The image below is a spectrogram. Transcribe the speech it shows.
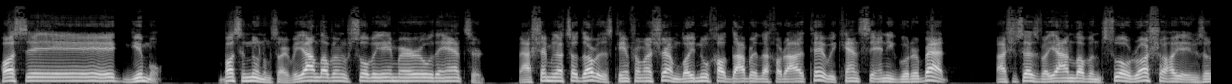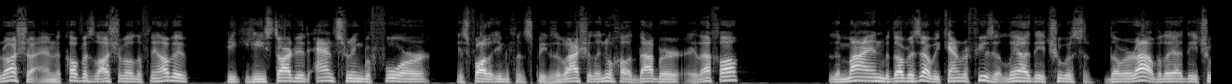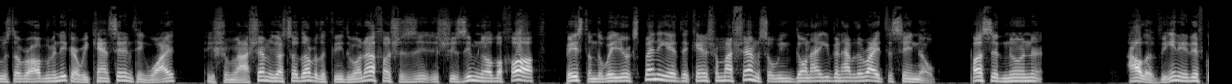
Pasik Gimel. Pasik Nun, I'm sorry. Psul, they answered. Hashem. This came from Hashem. Nuchal daber We can't say any good or bad. Rashi says Psuo Russia. He was a Russia, and the Kofas Lashavel the Aviv. He he started answering before his father even could speak. So Rashi lenuchal daber elecha. The mind b'davar. We can't refuse it. We can't say anything. Why? Based on the way you're explaining it, it came from Hashem, so we don't even have the right to say no. Nun Aleph. Here is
